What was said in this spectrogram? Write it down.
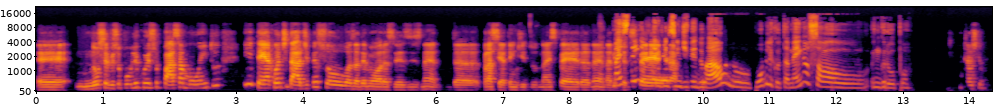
é, no serviço público isso passa muito e tem a quantidade de pessoas, a demora às vezes, né, para ser atendido na espera, né, na lista Mas tem serviço individual no público também ou só em grupo? Então, acho que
